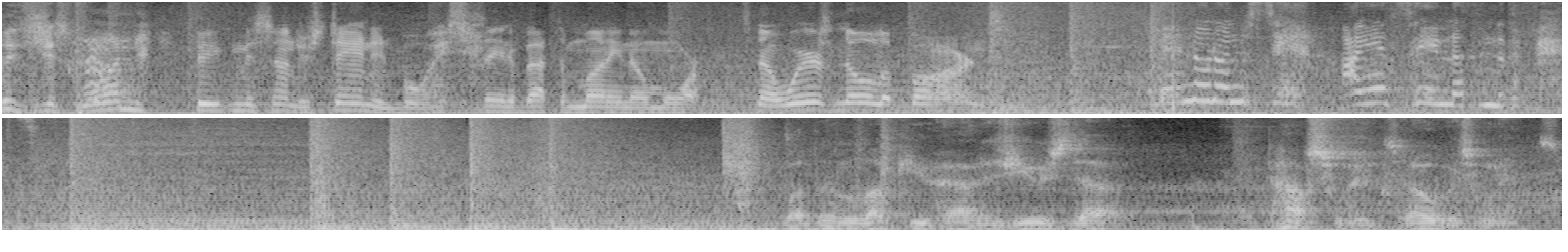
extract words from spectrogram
This is just one big misunderstanding, boys. This ain't about the money no more. So now where's Nola Barnes? Man, don't understand. I ain't saying nothing to the feds. What little luck you had is used up. House wins, always wins.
